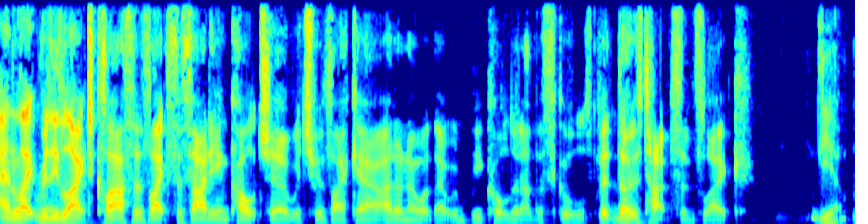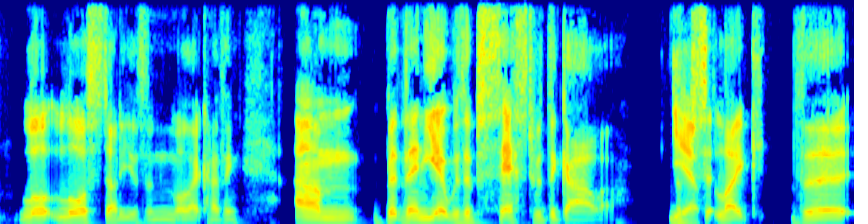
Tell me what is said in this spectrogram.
and like really liked classes like society and culture, which was like our, I don't know what that would be called at other schools, but those types of like yeah law, law studies and all that kind of thing. Um, but then yeah, was obsessed with the gala. Yeah. Obs- like the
